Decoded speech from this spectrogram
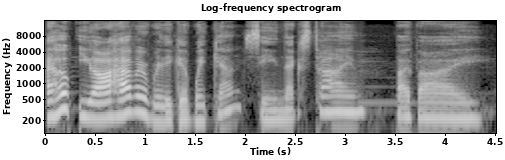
I hope you all have a really good weekend. See you next time. Bye bye.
